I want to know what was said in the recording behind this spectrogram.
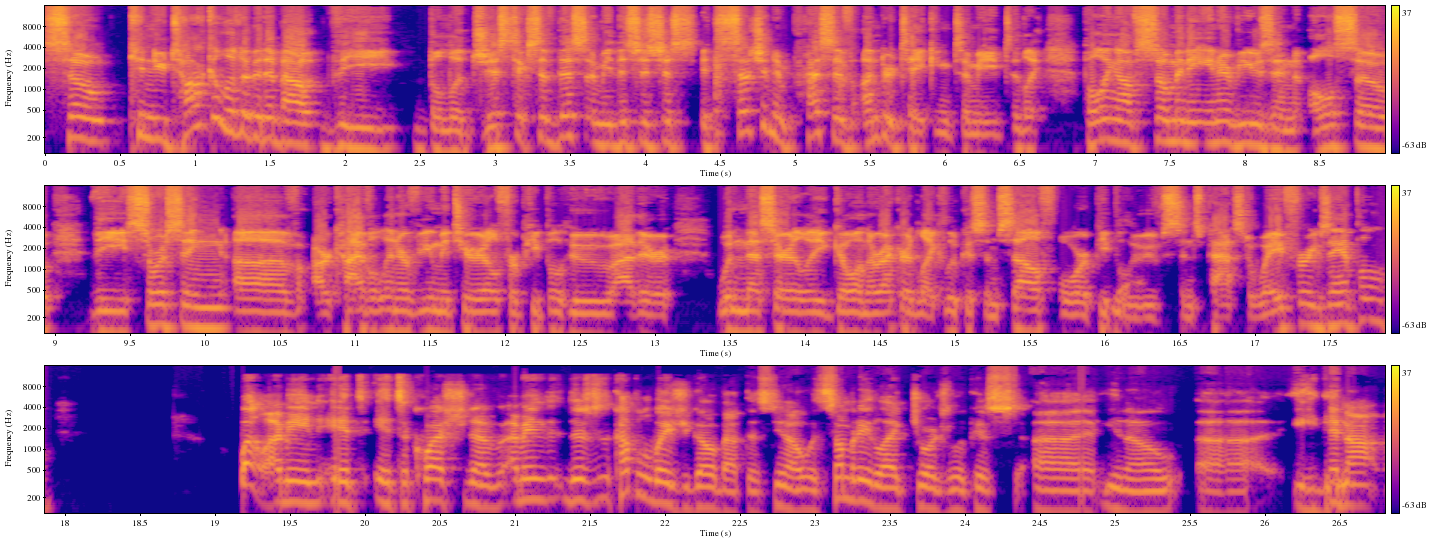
So, can you talk a little bit about the the logistics of this? I mean, this is just it's such an impressive undertaking to me to like pulling off so many interviews and also the sourcing of archival interview material for people who either wouldn't necessarily go on the record like Lucas himself or people who've since passed away, for example. Well, I mean, it's it's a question of. I mean, there's a couple of ways you go about this. You know, with somebody like George Lucas, uh, you know, uh, he did not,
